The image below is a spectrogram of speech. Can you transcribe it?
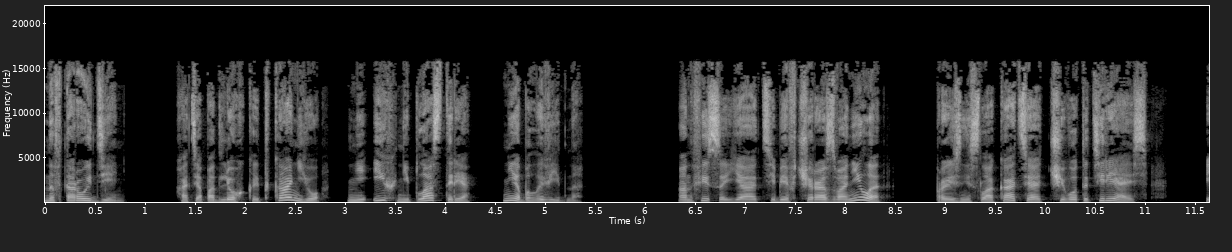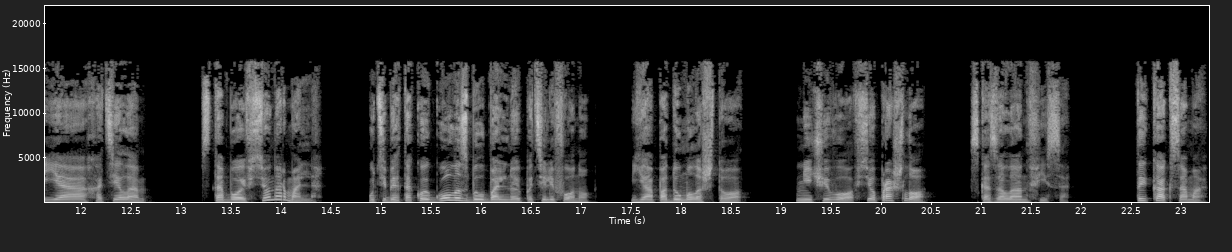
на второй день, хотя под легкой тканью ни их, ни пластыря не было видно. «Анфиса, я тебе вчера звонила?» — произнесла Катя, чего-то теряясь. «Я хотела... С тобой все нормально?» У тебя такой голос был больной по телефону. Я подумала, что... Ничего, все прошло, сказала Анфиса. Ты как сама?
